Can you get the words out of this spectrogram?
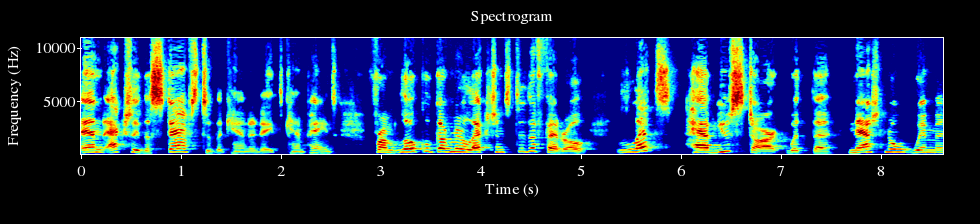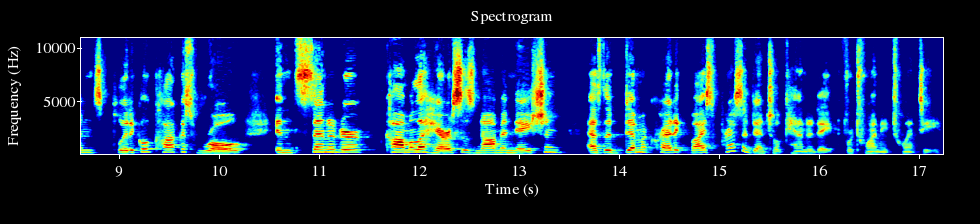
and actually the staffs to the candidates' campaigns, from local government elections to the federal. Let's have you start with the National Women's Political Caucus role in Senator Kamala Harris's nomination as the Democratic vice presidential candidate for 2020.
